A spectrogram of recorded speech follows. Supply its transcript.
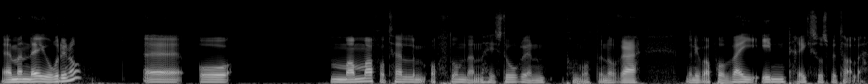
Eh, men det gjorde de nå. Eh, og mamma forteller ofte om denne historien på en måte når, jeg, når de var på vei inn til Rikshospitalet.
